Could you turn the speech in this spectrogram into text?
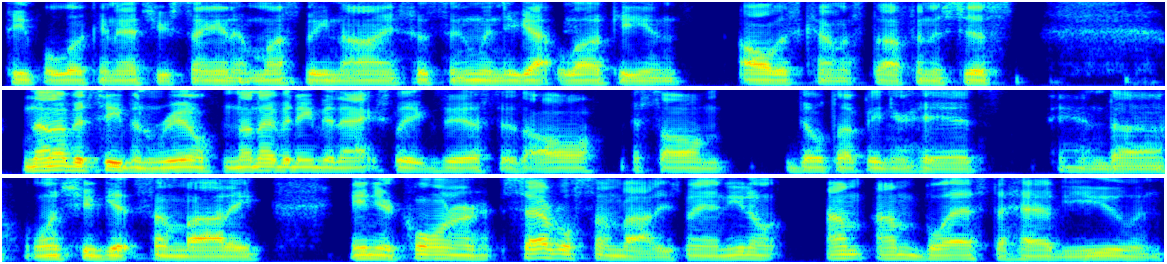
people looking at you saying it must be nice, assuming you got lucky and all this kind of stuff. And it's just none of it's even real. None of it even actually exists. It's all it's all built up in your head. And uh, once you get somebody in your corner, several somebodies, man, you know, I'm I'm blessed to have you and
